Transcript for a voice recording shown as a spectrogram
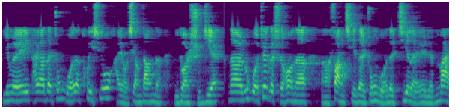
因为他要在中国的退休还有相当的一段时间。那如果这个时候呢，呃，放弃在中国的积累人脉，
